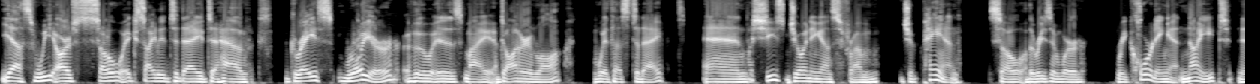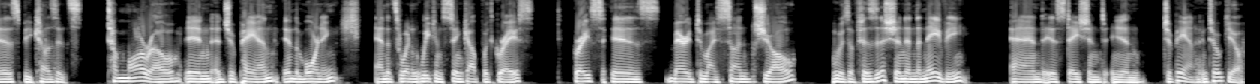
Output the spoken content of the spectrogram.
Yes, we are so excited today to have Grace Royer, who is my daughter in law, with us today. And she's joining us from Japan. So the reason we're recording at night is because it's tomorrow in Japan in the morning. And it's when we can sync up with Grace. Grace is married to my son, Joe, who is a physician in the Navy and is stationed in Japan, in Tokyo.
